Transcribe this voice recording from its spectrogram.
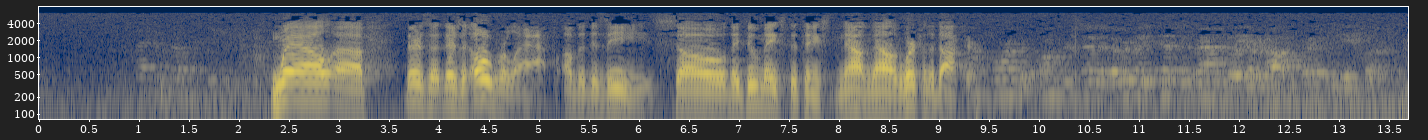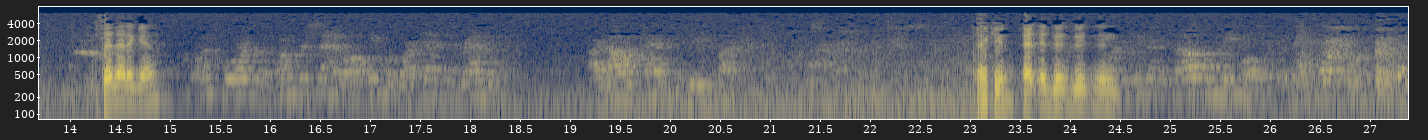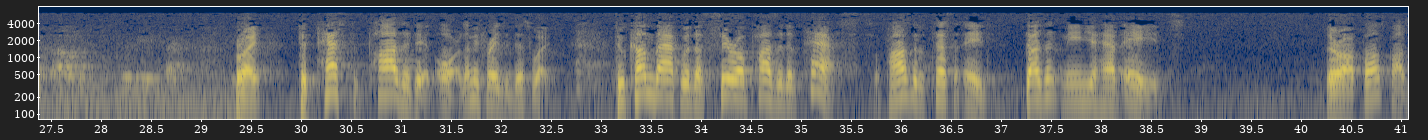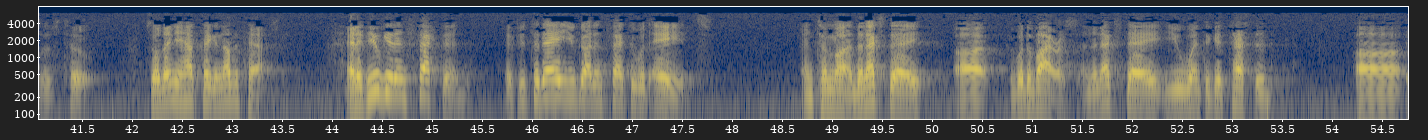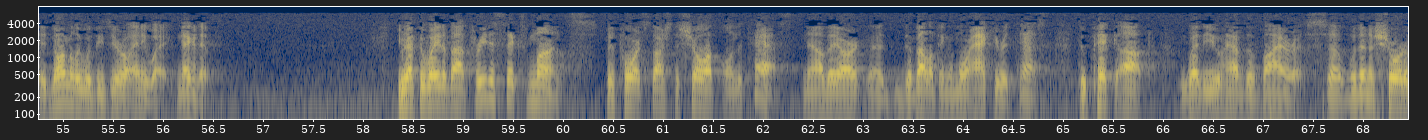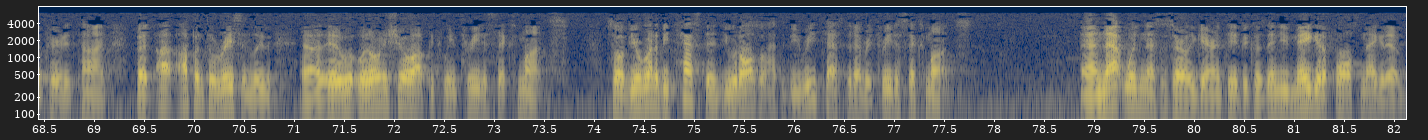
Well, uh, there's a there's an overlap of the disease, so they do make the things. Now, now, word from the doctor. Say that of everybody tested randomly are not infected with the AIDS virus. Say that again. One fourth of one percent of all people who are tested randomly are now infected with the AIDS virus. Thank you. And, and, and, and. Right. To test positive, or let me phrase it this way to come back with a seropositive test, a positive test of AIDS, doesn't mean you have AIDS. There are false positives too. So then you have to take another test. And if you get infected, if you today you got infected with AIDS, and tomorrow, the next day uh, with the virus, and the next day you went to get tested, uh, it normally would be zero anyway, negative. You have to wait about three to six months before it starts to show up on the test. Now they are uh, developing a more accurate test to pick up whether you have the virus uh, within a shorter period of time. But uh, up until recently, uh, it would only show up between three to six months. So if you're going to be tested, you would also have to be retested every three to six months. And that wouldn't necessarily guarantee it because then you may get a false negative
